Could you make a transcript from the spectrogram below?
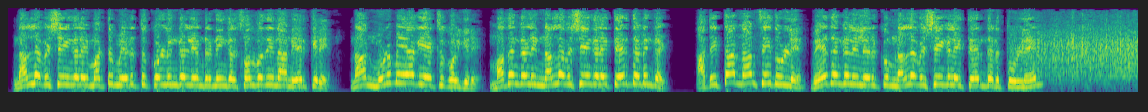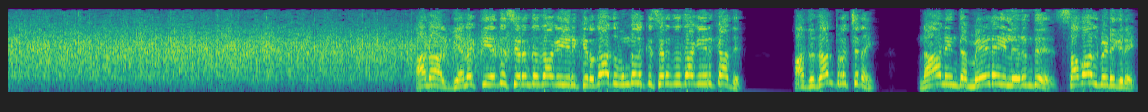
நல்ல விஷயங்களை மட்டும் எடுத்துக் கொள்ளுங்கள் என்று நீங்கள் சொல்வதை நான் ஏற்கிறேன். நான் முழுமையாக ஏற்றுக்கொள்கிறேன். மதங்களின் நல்ல விஷயங்களை தேர்ந்தெடுங்கள். அதைத்தான் நான் செய்துள்ளேன். வேதங்களில் இருக்கும் நல்ல விஷயங்களை தேர்ந்தெடுத்துள்ளேன். ஆனால் எனக்கு எது சிறந்ததாக இருக்கிறதோ அது உங்களுக்கு சிறந்ததாக இருக்காது. அதுதான் பிரச்சனை. நான் இந்த மேடையிலிருந்து சவால் விடுகிறேன்.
